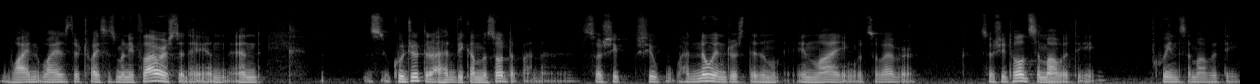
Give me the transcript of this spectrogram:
why, why is there twice as many flowers today? And, and Khujjuttara had become a Sotapanna, so she, she had no interest in, in lying whatsoever. So she told Samavati, Queen Samavati,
